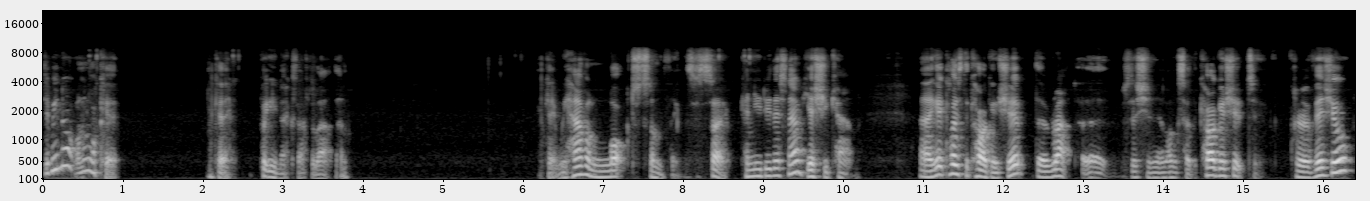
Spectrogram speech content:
Did we not unlock it? Okay, put you next after that then. Okay, we have unlocked some things. So, can you do this now? Yes, you can. Uh, get close to the cargo ship. The rat uh, position alongside the cargo ship to clear visual.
